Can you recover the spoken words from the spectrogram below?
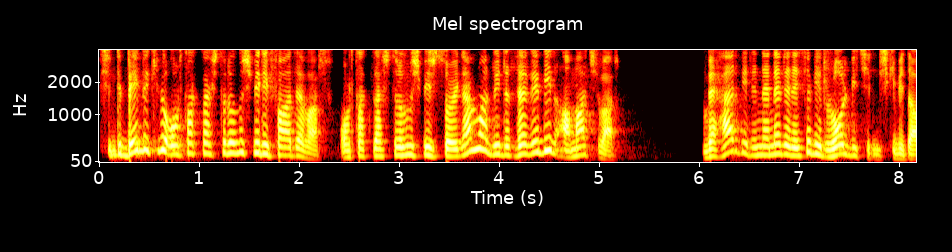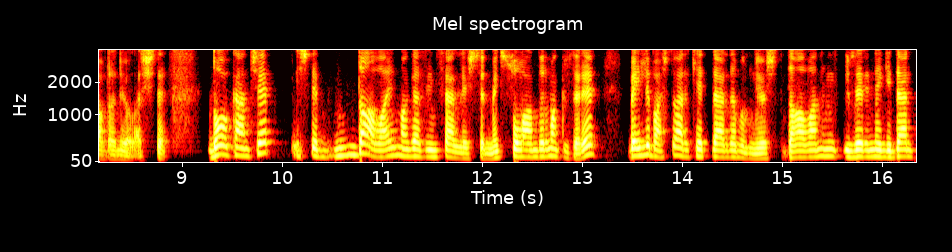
Şimdi belli ki bir ortaklaştırılmış bir ifade var. Ortaklaştırılmış bir söylem var bir, ve bir amaç var. Ve her birine neredeyse bir rol biçilmiş gibi davranıyorlar. İşte Doğukan Çep işte davayı magazinselleştirmek, sulandırmak üzere belli başlı hareketlerde bulunuyor. İşte davanın üzerine giden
